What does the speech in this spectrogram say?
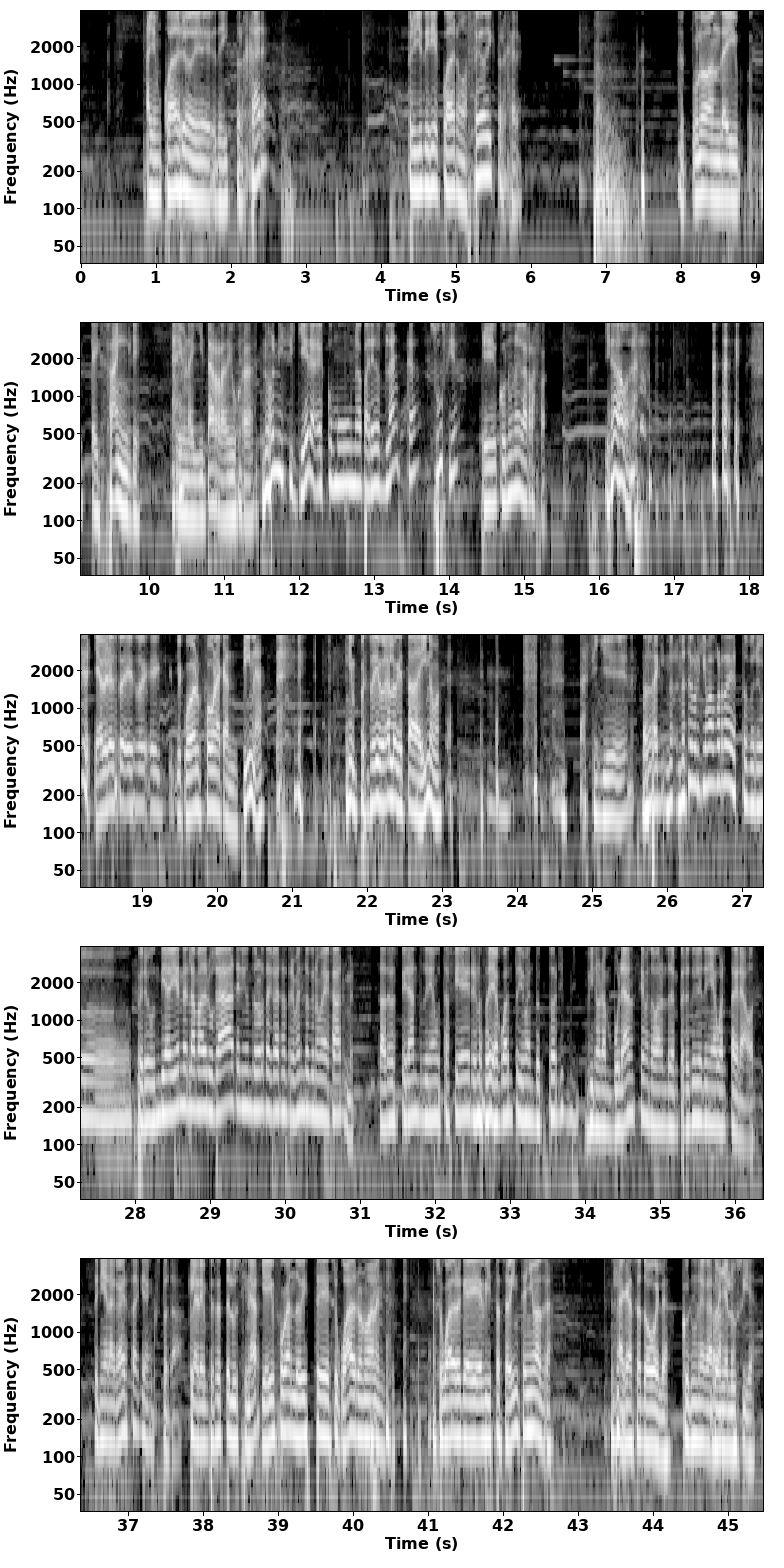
hay un cuadro de, de Víctor Jara. Pero yo diría el cuadro más feo de Víctor Jara. Uno donde hay, que hay sangre. Hay una guitarra dibujada. No, ni siquiera, es como una pared blanca, sucia, eh, con una garrafa. Y nada más. Ya, pero eso, eso eh, el jugador fue a una cantina. Y empezó a dibujar lo que estaba ahí nomás. Así que no, O sea que- no, no sé por qué me acordé de esto, pero pero un día viernes en la madrugada tenía un dolor de cabeza tremendo que no me dejaba dormir. Estaba transpirando, tenía mucha fiebre, no sabía cuánto, llamé al doctor, vino la ambulancia, me tomaron la temperatura y tenía 40 grados. Tenía la cabeza que me explotaba. Claro, empezaste a alucinar. Y ahí fue cuando viste su cuadro nuevamente. Ese cuadro que habías visto hace 20 años atrás. La casa de tu abuela. Con una garrafa. Doña Lucía.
